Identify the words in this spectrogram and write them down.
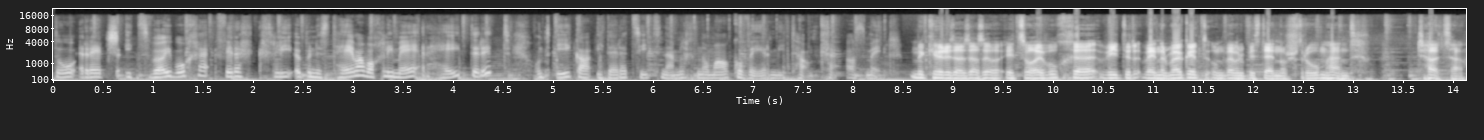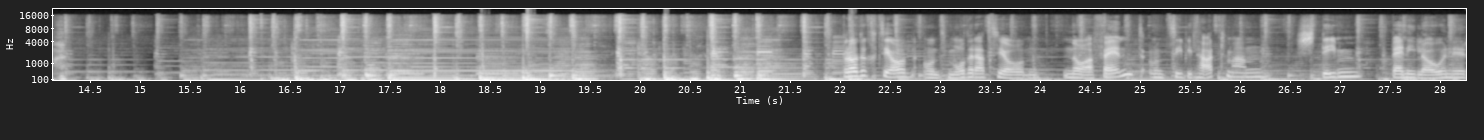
du redest in zwei Wochen vielleicht ein über ein Thema, das bisschen mehr erheitert. Und ich gehe in dieser Zeit nämlich nochmal Wärme tanken als mehr. Wir hören uns also in zwei Wochen wieder, wenn ihr mögt und wenn wir bis dann noch Strom haben. Ciao zusammen. Produktion und Moderation Noah Fendt und Sibyl Hartmann. Stimme Benny Lohner.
